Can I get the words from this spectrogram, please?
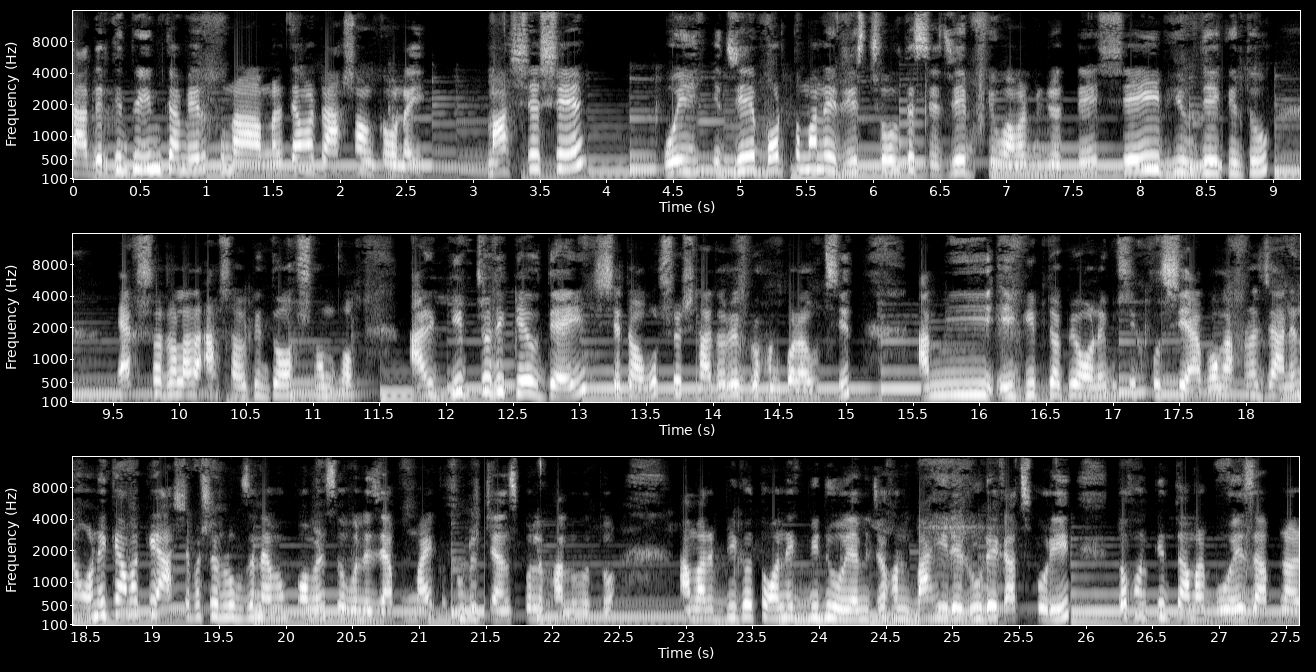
তাদের কিন্তু ইনকামের কোনো মানে তেমন একটা আশঙ্কাও নাই। মাস শেষে ওই যে বর্তমানে রিচ চলতেছে, যে ভিউ আমার ভিডিওতে, সেই ভিউ দিয়ে কিন্তু একশো ডলার আসাও কিন্তু অসম্ভব। আর গিফট যদি কেউ দেয়, সেটা অবশ্যই সাদরে গ্রহণ করা উচিত। আমি এই গিফটটা পেয়ে অনেক বেশি খুশি এবং আপনারা জানেন, অনেকে আমাকে আশেপাশের লোকজন এবং কমেন্টসও বলে যে আপনি মাইক্রোফোনটা চেঞ্জ করলে ভালো হতো। আমার বিগত অনেক ভিডিও আমি যখন বাহিরে রুডে কাজ করি, তখন কিন্তু আমার বয়েজ আপনার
